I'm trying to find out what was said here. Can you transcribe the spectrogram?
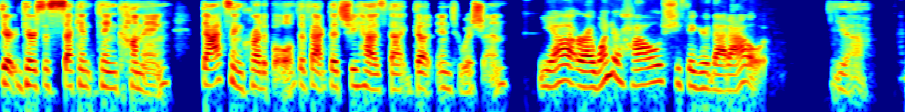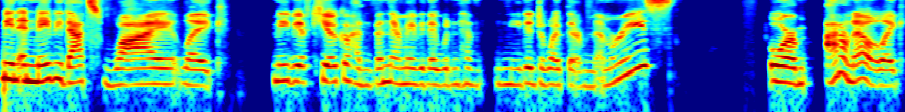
there there's a second thing coming. That's incredible. The fact that she has that gut intuition. Yeah, or I wonder how she figured that out. Yeah. I mean, and maybe that's why, like, maybe if Kyoko hadn't been there, maybe they wouldn't have needed to wipe their memories. Or I don't know. Like,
